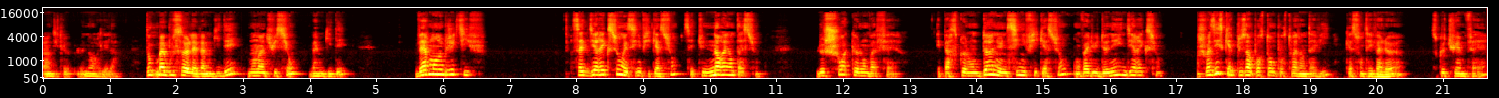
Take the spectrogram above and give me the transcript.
indique-le, le nord il est là. Donc ma boussole, elle va me guider, mon intuition va me guider vers mon objectif. Cette direction et signification, c'est une orientation, le choix que l'on va faire. Et parce que l'on donne une signification, on va lui donner une direction. Choisis ce qui est le plus important pour toi dans ta vie, quelles sont tes valeurs, ce que tu aimes faire,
